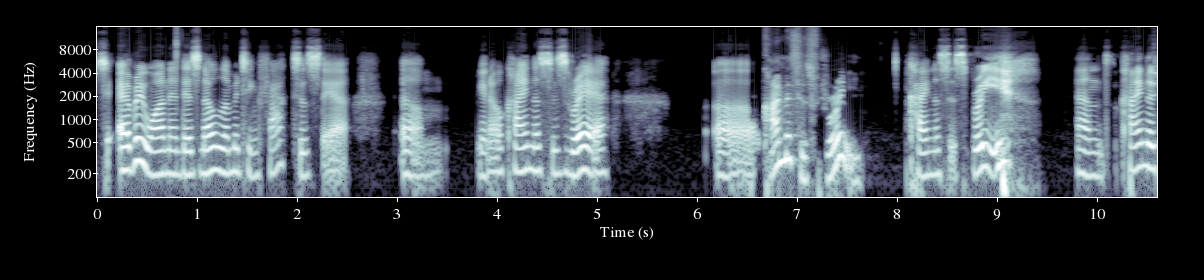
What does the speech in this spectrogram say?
to everyone and there's no limiting factors there um you know kindness is rare uh Kindness is free. kindness is free and kindness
